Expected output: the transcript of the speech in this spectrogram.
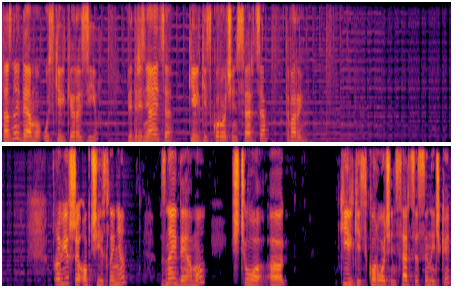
та знайдемо, у скільки разів відрізняється кількість скорочень серця тварин. Провівши обчислення, знайдемо, що е, кількість скорочень серця синички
